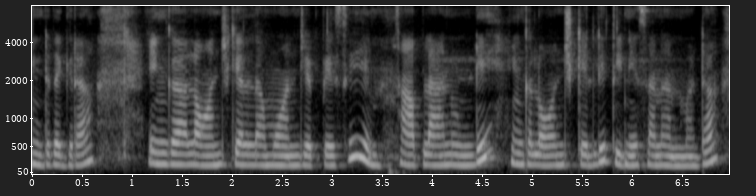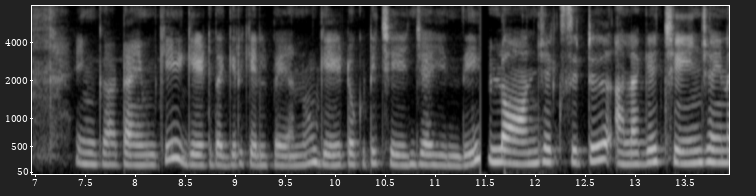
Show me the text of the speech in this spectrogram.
ఇంటి దగ్గర. ఇంకా లాంచ్కి వెళ్దాము అని చెప్పేసి ఆ ప్లాన్ ఉండి ఇంకా లాంచ్కి వెళ్ళి తినేసాను అనమాట ఇంకా టైంకి గేట్ దగ్గరికి వెళ్ళిపోయాను. గేట్ ఒకటి చేంజ్ అయ్యింది. లాంచ్ ఎగ్జిట్ అలాగే చేంజ్ అయిన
